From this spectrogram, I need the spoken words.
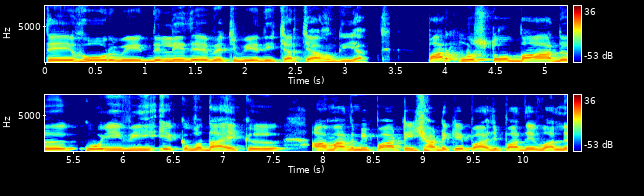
ਤੇ ਹੋਰ ਵੀ ਦਿੱਲੀ ਦੇ ਵਿੱਚ ਵੀ ਇਹਦੀ ਚਰਚਾ ਹੁੰਦੀ ਆ। ਪਰ ਉਸ ਤੋਂ ਬਾਅਦ ਕੋਈ ਵੀ ਇੱਕ ਵਿਧਾਇਕ ਆਮ ਆਦਮੀ ਪਾਰਟੀ ਛੱਡ ਕੇ ਭਾਜਪਾ ਦੇ ਵੱਲ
